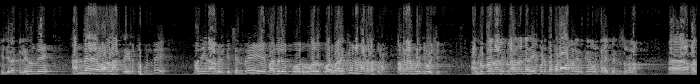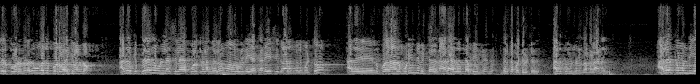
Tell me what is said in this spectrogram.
ஹிஜ்ரத்திலிருந்து அந்த வரலாற்றை எடுத்துக்கொண்டு மதீனாவிற்கு சென்று பதிரு போர் உகது போர் வரைக்கும் நம்ம நடத்தணும். நம்மளால் முடிஞ்சு போச்சு. அந்த முப்பது நாளைக்குள்ள அதான் நிறைவுபடுத்தப்படாமல் இருக்கிற ஒரு தலைப்பு என்று சொல்லலாம். பதிர் போர்ன்றது உகது போர் வரைக்கும் வந்தோம். அதற்கு பிறகு உள்ள சில போர்க்களங்களும் அவர்களுடைய கடைசி காலங்களும் மட்டும் அது முப்பது நாள் முடிந்து விட்டதுனால அது வந்து அப்படியே நிறுத்தப்பட்டு விட்டது. அதுக்கு முந்தின ரமலான் அது. அதற்கு முந்தைய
